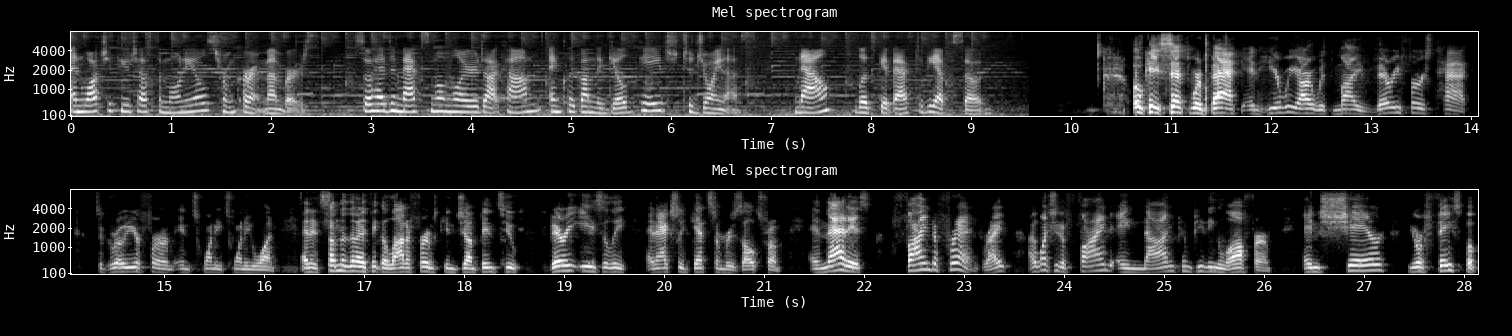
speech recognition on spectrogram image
and watch a few testimonials from current members. So head to MaximumLawyer.com and click on the Guild page to join us. Now, let's get back to the episode. Okay, Seth, we're back, and here we are with my very first hack to grow your firm in 2021. And it's something that I think a lot of firms can jump into very easily and actually get some results from. And that is find a friend, right? I want you to find a non competing law firm and share your Facebook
